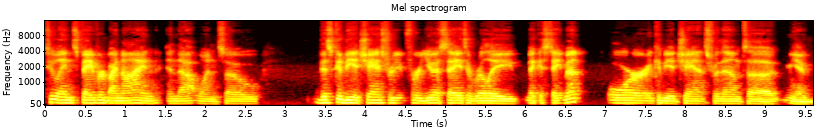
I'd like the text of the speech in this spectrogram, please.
Tulane's favored by nine in that one. So this could be a chance for for USA to really make a statement, or it could be a chance for them to you know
